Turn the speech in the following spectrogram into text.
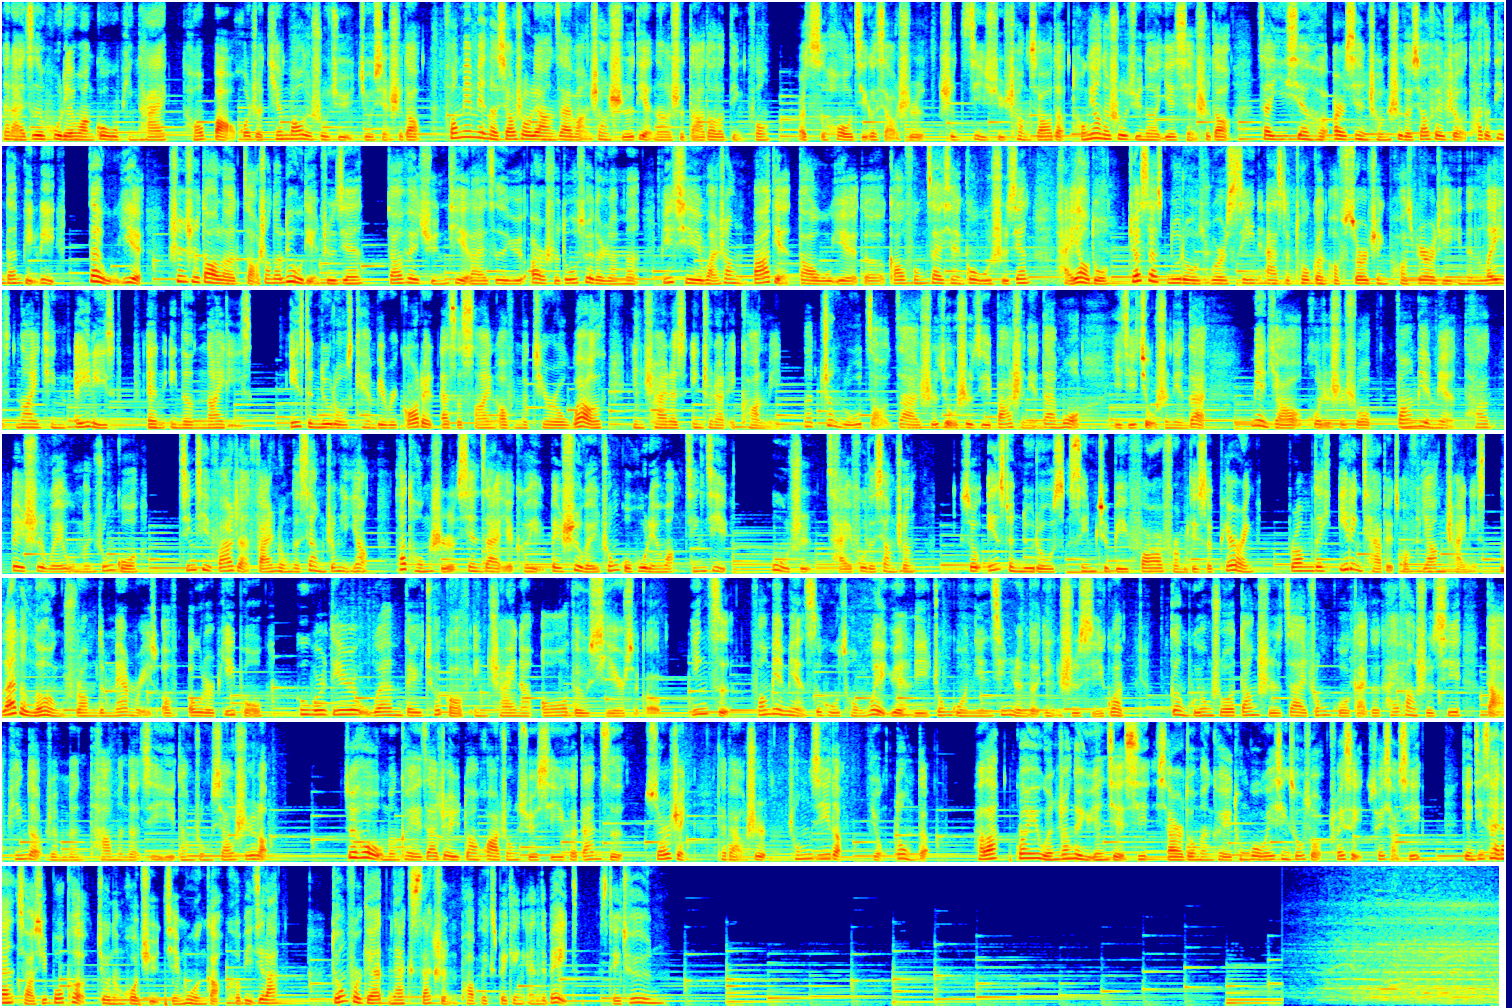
那来自互联网购物平台淘宝或者天猫的数据就显示到，方便面的销售量在晚上十点呢是达到了顶峰，而此后几个小时是继续畅销的。同样的数据呢也显示到，在一线和二线城市的消费者，他的订单比例在午夜甚至到了早上的六点之间。消费群体来自于二十多岁的人们，比起晚上八点到午夜的高峰在线购物时间还要多。Just as noodles were seen as the token of surging prosperity in the late 1980s and in the 90s, instant noodles can be regarded as a sign of material wealth in China's internet economy。那正如早在十九世纪八十年代末以及九十年代，面条或者是说方便面，它被视为我们中国。 经济发展繁荣的象征一样，它同时现在也可以被视为中国互联网经济物质财富的象征。So instant noodles seem to be far from disappearing from the eating habits of young Chinese, let alone from the memories of older people who were there when they took off in China all those years ago. 因此，方便面似乎从未远离中国年轻人的饮食习惯。 更不用说当时在中国改革开放时期打拼的人们，他们的记忆当中消失了。最后，我们可以在这一段话中学习一个单词 surging，它表示冲击的、涌动的。好了，关于文章的语言解析，小耳朵们可以通过微信搜索 Tracy 崔小溪，点击菜单小溪播客就能获取节目文稿和笔记啦。Don't forget next section public speaking and debate. Stay tuned.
